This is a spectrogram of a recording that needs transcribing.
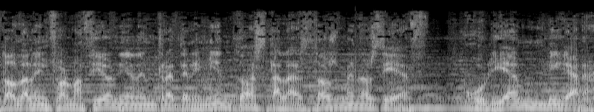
Toda la información y el entretenimiento hasta las 2 menos 10. Julián Vigara.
